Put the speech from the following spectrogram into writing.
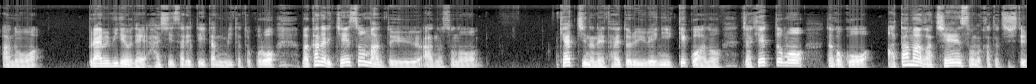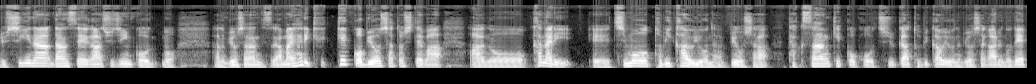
あの、プライムビデオで配信されていたのを見たところ、まあ、かなりチェーンソーマンという、あの、その、キャッチーなね、タイトルゆえに、結構あの、ジャケットも、なんかこう、頭がチェーンソーの形してる不思議な男性が主人公のあの描写なんですが、まあやはり結構描写としては、あの、かなり、えー、血も飛び交うような描写たくさん結構こう血が飛び交うような描写があるので、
